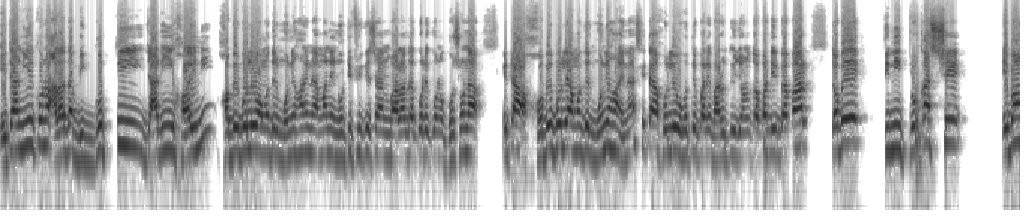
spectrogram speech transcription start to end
এটা নিয়ে কোনো আলাদা বিজ্ঞপ্তি জারি হয়নি, হবে বলেও আমাদের মনে হয় না মানে নোটিফিকেশন বা আলাদা করে কোনো ঘোষণা এটা হবে বলে আমাদের মনে হয় না, সেটা হলেও হতে পারে ভারতীয় জনতা পার্টির ব্যাপার। তবে তিনি প্রকাশ্যে এবং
